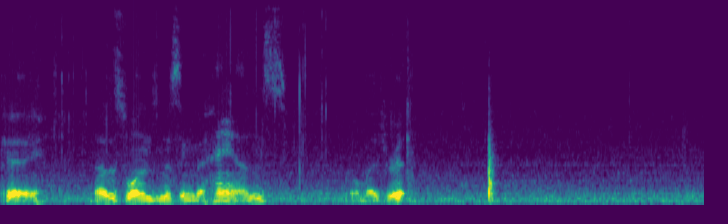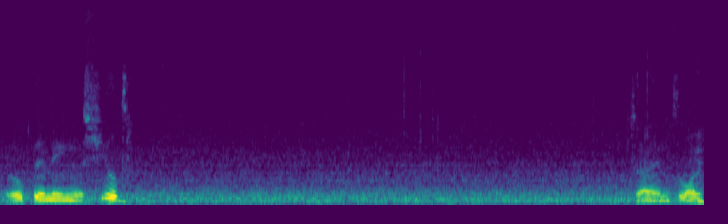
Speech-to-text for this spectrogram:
Okay, now this one's missing the hands. We'll measure it. Opening the shield. Times 1.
